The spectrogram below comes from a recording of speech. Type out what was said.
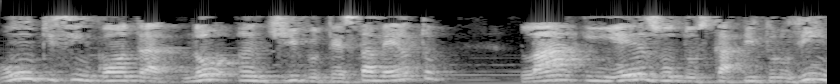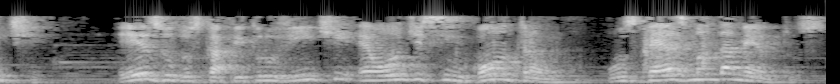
Um que se encontra no Antigo Testamento, lá em Êxodos capítulo 20. Êxodos capítulo 20 é onde se encontram os Dez Mandamentos.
